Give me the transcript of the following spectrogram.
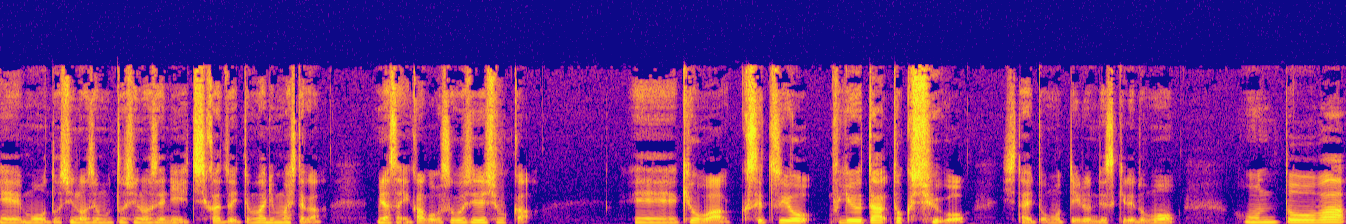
えー、もう年の瀬も年の瀬に近づいてまいりましたが皆さんいかがお過ごしでしょうか、えー、今日はクセ強冬歌特集をしたいと思っているんですけれども本当は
